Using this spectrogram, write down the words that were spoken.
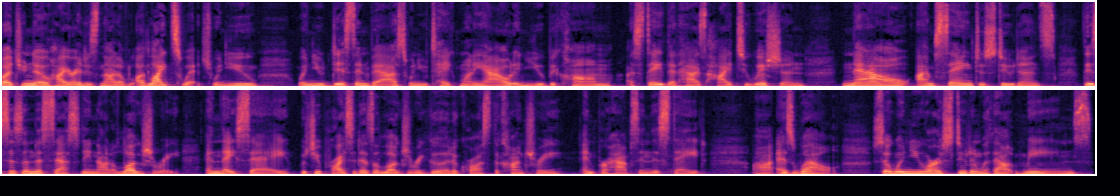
But you know, higher ed is not a, a light switch. When you when you disinvest, when you take money out, and you become a state that has high tuition, now I'm saying to students, this is a necessity, not a luxury. And they say, but you price it as a luxury good across the country and perhaps in this state uh, as well. So when you are a student without means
